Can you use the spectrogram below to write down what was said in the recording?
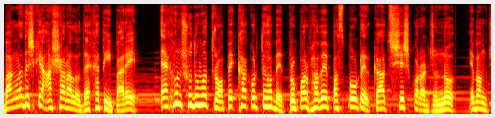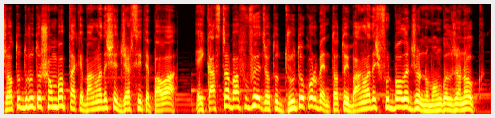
বাংলাদেশকে আশার আলো দেখাতেই পারে। এখন শুধুমাত্র অপেক্ষা করতে হবে প্রপারভাবে পাসপোর্টের কাজ শেষ করার জন্য এবং যত দ্রুত সম্ভব তাকে বাংলাদেশের জার্সিতে পাওয়া। এই কাজটা বাফুফে যত দ্রুত করবেন ততই বাংলাদেশ ফুটবলের জন্য মঙ্গলজনক।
